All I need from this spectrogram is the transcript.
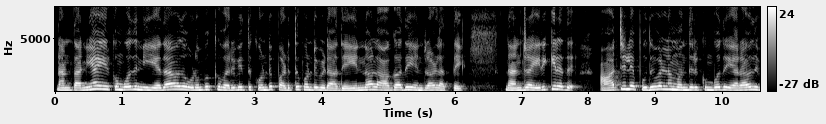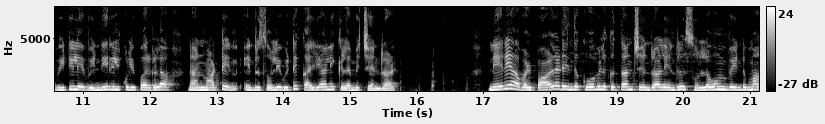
நான் தனியாக இருக்கும்போது நீ ஏதாவது உடம்புக்கு வருவித்து கொண்டு படுத்து கொண்டு விடாதே. என்னால் ஆகாது என்றாள் அத்தை. நன்றாக இருக்கிறது. ஆற்றிலே புதுவெள்ளம் வந்திருக்கும் போது யாராவது வீட்டிலே வெந்நீரில் குளிப்பார்களா? நான் மாட்டேன் என்று சொல்லிவிட்டு கல்யாணி கிளம்பிச் சென்றாள். நேரே அவள் பாழடைந்த கோவிலுக்குத்தான் சென்றாள் என்று சொல்லவும் வேண்டுமா?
